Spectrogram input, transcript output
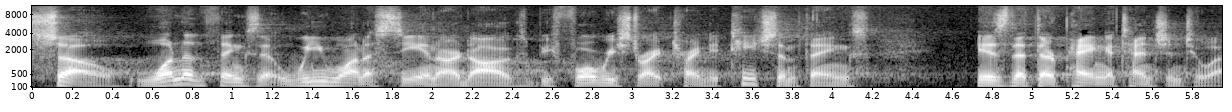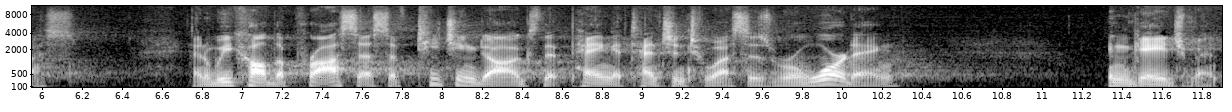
So, one of the things that we want to see in our dogs before we start trying to teach them things is that they're paying attention to us. And we call the process of teaching dogs that paying attention to us is rewarding engagement.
